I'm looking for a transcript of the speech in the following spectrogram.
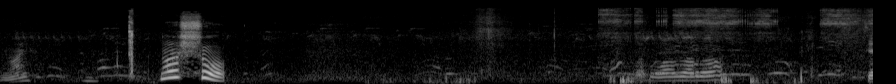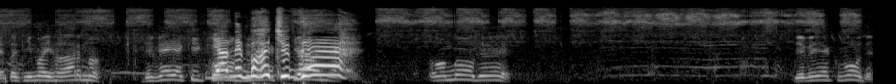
Знімаєш? Ну а що? Света, знімай гарно. Диви, який Я не диви, бачу як де! тягне. Оно, диви. Диви, як води.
